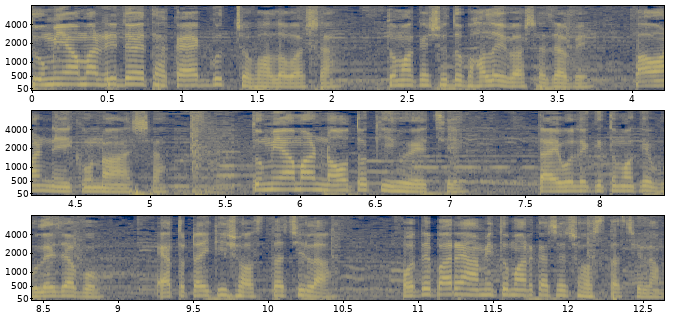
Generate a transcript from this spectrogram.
তুমি আমার হৃদয়ে থাকা একগুচ্ছ ভালোবাসা। তোমাকে শুধু ভালোই বাসা যাবে, পাওয়ার নেই কোনো আশা। তুমি আমার নও তো কী হয়েছে? তাই বলে কি তোমাকে ভুলে যাব? এতটাই কি সস্তা ছিলা? হতে পারে আমি তোমার কাছে সস্তা ছিলাম,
